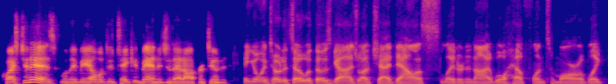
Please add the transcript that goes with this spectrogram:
Question is, will they be able to take advantage of that opportunity? And going toe to toe with those guys, you'll have Chad Dallas later tonight, Will Heflin tomorrow, Blake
